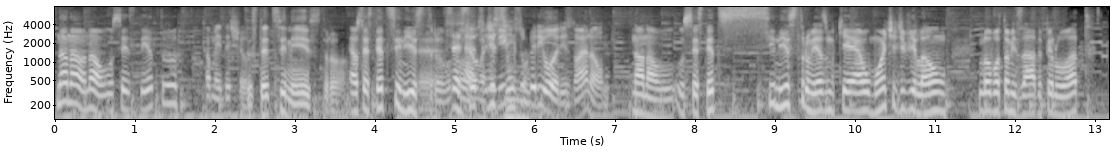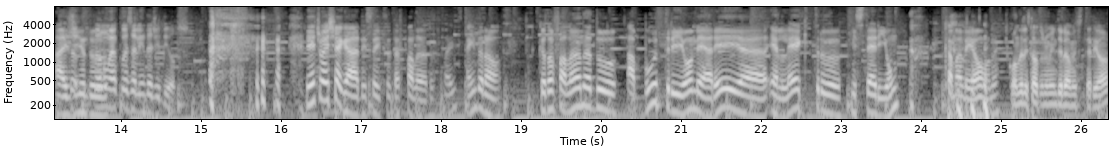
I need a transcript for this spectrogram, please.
Não, não, não. O sexteto. Calma aí, deixa eu. Sexteto sinistro. É o sexteto sinistro. É. O- Sexteto É, de cinco. superiores, não é não? Não, não, o- o sexteto sinistro mesmo, que é um monte de vilão lobotomizado pelo Otto, Então, agindo. então não é coisa linda de Deus. A gente vai chegar nisso aí que você tá falando, mas ainda não. O que eu tô falando é do Abutre, Homem-Areia, Electro, Mysterion, Camaleão, né? Quando ele tá dormindo, ele é um misterio.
